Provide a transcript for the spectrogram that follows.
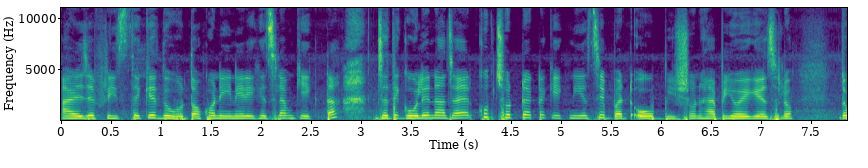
আর এই যে ফ্রিজ থেকে দু- তখন এনে রেখেছিলাম কেকটা, যাতে গলে না যায়। আর খুব ছোট্ট একটা কেক নিয়েছি বাট ও ভীষণ হ্যাপি হয়ে গিয়েছিল। তো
